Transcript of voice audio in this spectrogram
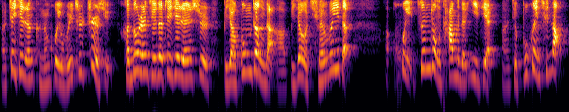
啊，这些人可能会维持秩序。很多人觉得这些人是比较公正的啊，比较有权威的啊，会尊重他们的意见啊，就不会去闹。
